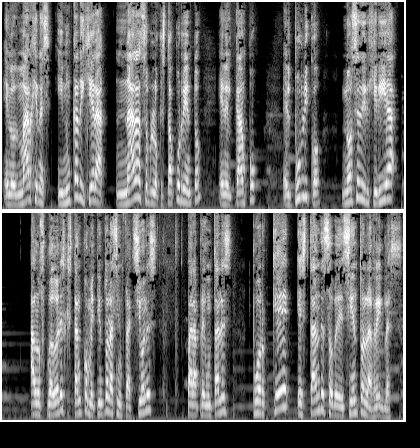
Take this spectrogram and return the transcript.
en los márgenes y nunca dijera nada sobre lo que está ocurriendo en el campo, el público no se dirigiría a los jugadores que están cometiendo las infracciones para preguntarles por qué están desobedeciendo las reglas.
